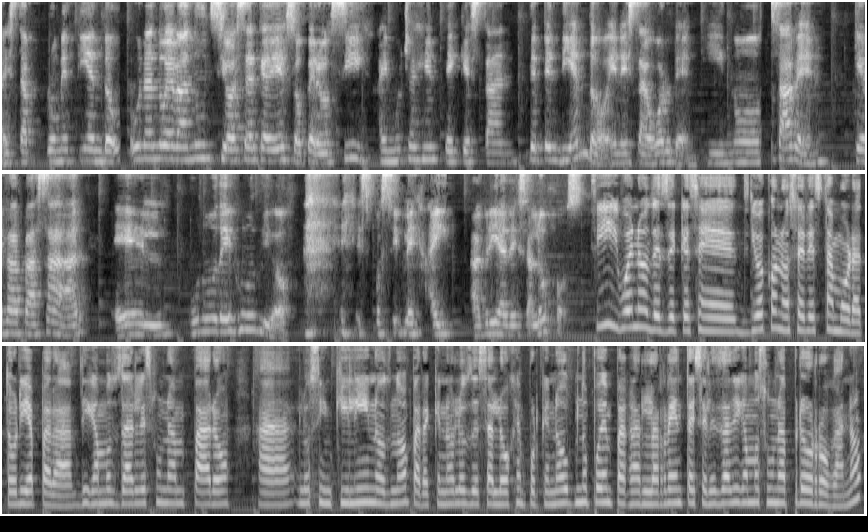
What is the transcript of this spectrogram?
Está prometiendo un nuevo anuncio acerca de eso, pero sí, hay mucha gente que están dependiendo en esta orden y no saben qué va a pasar el 1 de julio. es posible ahí habría desalojos. Sí, bueno, desde que se dio a conocer esta moratoria para, digamos, darles un amparo a los inquilinos, ¿no? Para que no los desalojen porque no, no pueden pagar la renta y se les da, digamos, una prórroga, ¿no?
